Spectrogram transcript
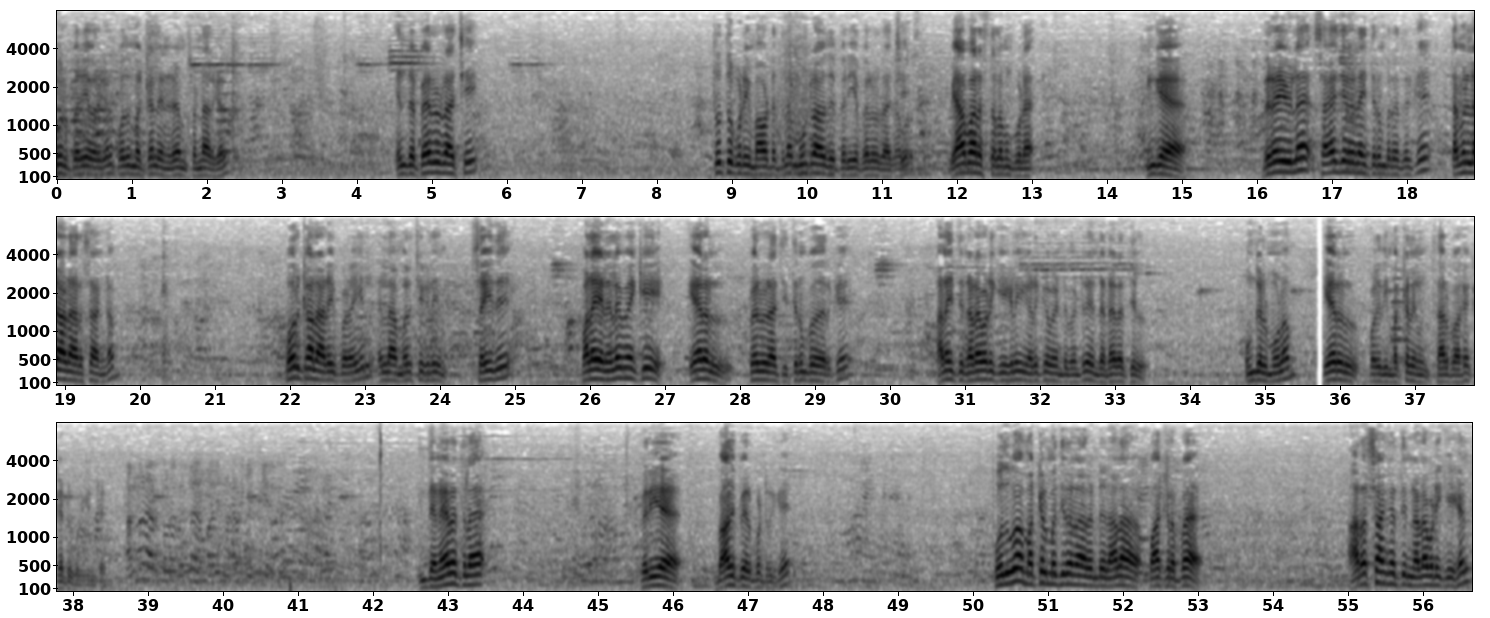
ஊர் பெரியவர்கள் பொதுமக்கள் என்னிடம் சொன்னார்கள். இந்த பேரூராட்சி தூத்துக்குடி மாவட்டத்தில் மூன்றாவது பெரிய பேரூராட்சி. வியாபார ஸ்தலமும் கூட. இங்க விரைவில் சகஜ நிலை திரும்புறதுக்கு தமிழ்நாடு அரசாங்கம் போர்க்கால அடிப்படையில் எல்லா முயற்சிகளையும் செய்து பழைய நிலைமைக்கு ஏரல் பேரூராட்சி திரும்புவதற்கு அனைத்து நடவடிக்கைகளையும் எடுக்க வேண்டும் என்று இந்த நேரத்தில் உங்கள் மூலம் ஏரல் பகுதி மக்களின் சார்பாக கேட்டுக்கொள்கின்றேன். இந்த நேரத்தில் பெரிய பாதிப்பு ஏற்பட்டிருக்கு. பொதுவாக மக்கள் மத்தியில் நான் ரெண்டு நாளாக பார்க்குறப்ப அரசாங்கத்தின் நடவடிக்கைகள்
